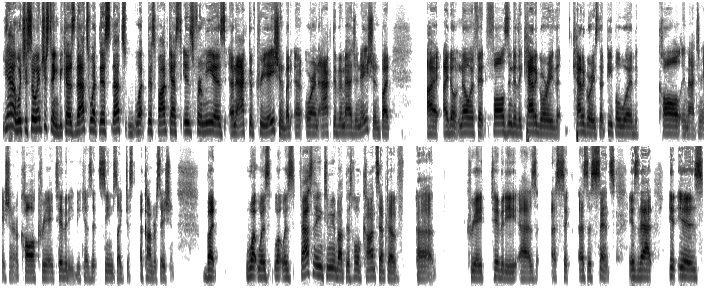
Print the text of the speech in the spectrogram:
yeah which is so interesting because that's what this that's what this podcast is for me as an act of creation but uh, or an act of imagination but i i don't know if it falls into the category that categories that people would call imagination or call creativity because it seems like just a conversation. But what was what was fascinating to me about this whole concept of uh, creativity as a as a sense is that it is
